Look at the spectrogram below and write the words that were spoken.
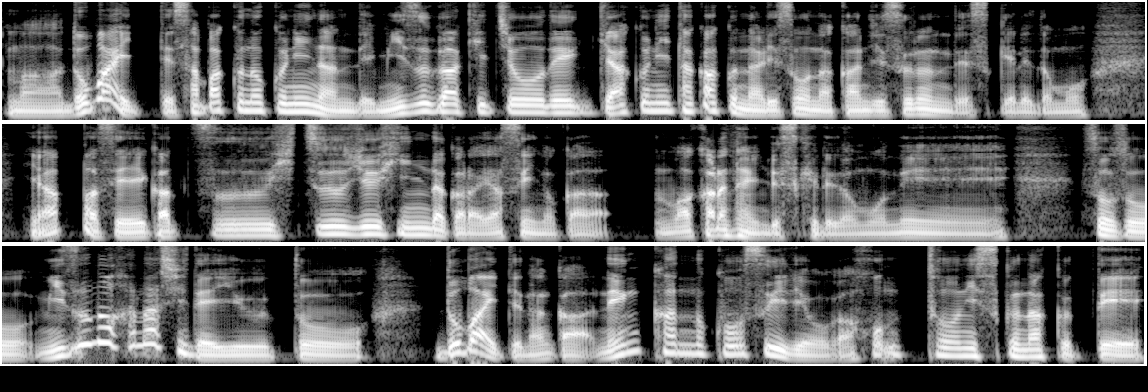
まあドバイって砂漠の国なんで水が貴重で逆に高くなりそうな感じするんですけれども、やっぱ生活必需品だから安いのかわからないんですけれどもね。そうそう、水の話で言うと、ドバイってなんか年間の降水量が本当に少なくて、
